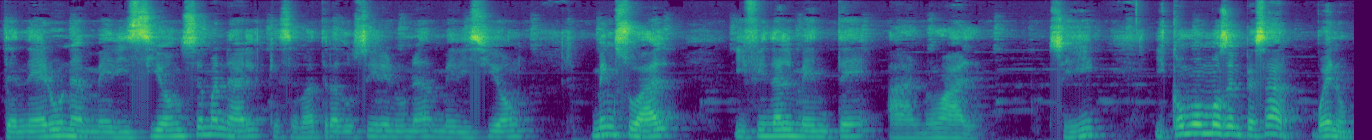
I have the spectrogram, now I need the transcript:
tener una medición semanal que se va a traducir en una medición mensual y finalmente anual. ¿Sí? ¿Y cómo vamos a empezar? Bueno,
